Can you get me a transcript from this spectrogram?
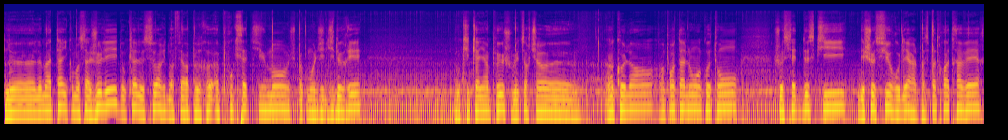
Le, le matin, il commence à geler, donc là, le soir, il doit faire à peu approximativement, je sais pas comment on dit, 10 degrés. Donc il caille un peu, je voulais te sortir euh, un collant, un pantalon en coton, chaussettes de ski, des chaussures où l'air elle passe pas trop à travers,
